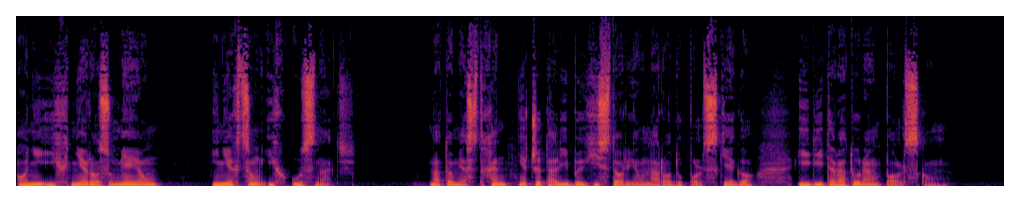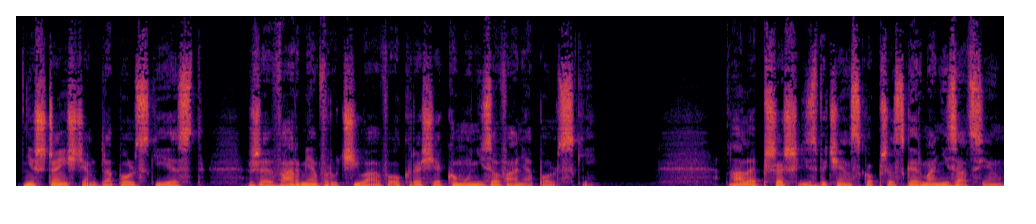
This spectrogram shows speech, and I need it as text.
Oni ich nie rozumieją i nie chcą ich uznać. Natomiast chętnie czytaliby historię narodu polskiego i literaturę polską. Nieszczęściem dla Polski jest, że Warmia wróciła w okresie komunizowania Polski. Ale przeszli zwycięsko przez germanizację,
